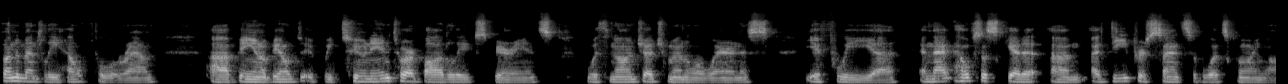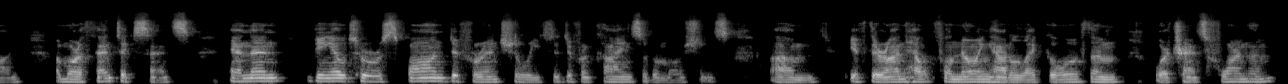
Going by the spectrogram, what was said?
fundamentally helpful around uh, being, you know, being able to, if we tune into our bodily experience with non-judgmental awareness, if we, uh, and that helps us get a, um, a deeper sense of what's going on, a more authentic sense, and then being able to respond differentially to different kinds of emotions. Um, if they're unhelpful, knowing how to let go of them or transform them.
